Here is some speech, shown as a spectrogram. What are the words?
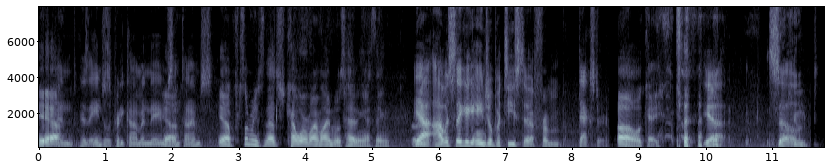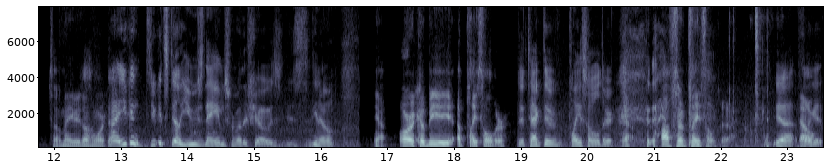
Yeah. And because Angel's a pretty common name Yeah. sometimes. Yeah, for some reason that's kind of where my mind was heading. I think. Or- Yeah, I was thinking Angel Batista from Dexter. Oh, okay. Yeah. So Shoot. so maybe it doesn't work. uh, you can you can still use names from other shows. You know, or it could be a placeholder. detective placeholder. Yeah. Officer placeholder. Yeah, No. fuck it.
